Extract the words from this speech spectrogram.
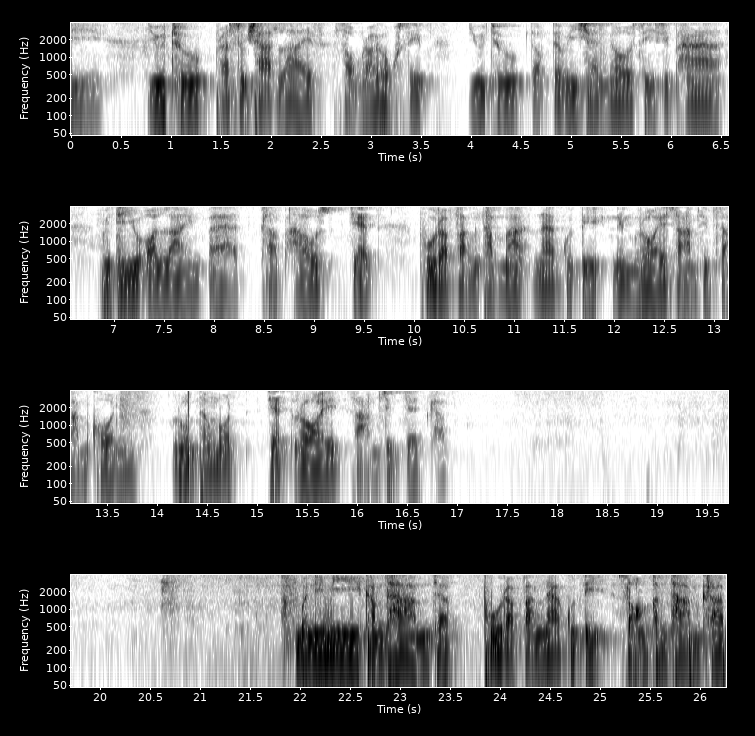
284 YouTube พระสุชาติไลฟ์ 260 YouTube ดร V Channel 45 วิทยุออนไลน์8 Clubhouse 7ผู้รับฟังธรรมะหน้ากุฏิ133 คน รวมทั้งหมด 737 ครับ วันนี้มีคำถามจากผู้รับฟังหน้ากุฏิสองคำถามครับ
